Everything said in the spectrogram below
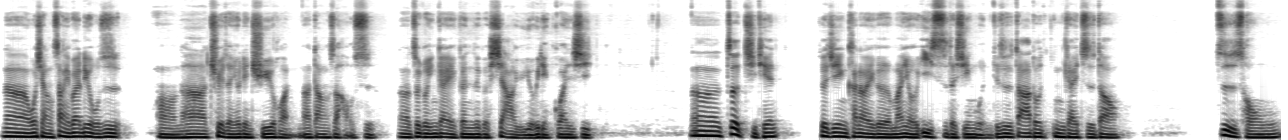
那我想上礼拜六日啊，他确诊有点趋缓，那当然是好事。那这个应该也跟这个下雨有一点关系。那这几天。最近看到一个蛮有意思的新闻，就是大家都应该知道，自从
